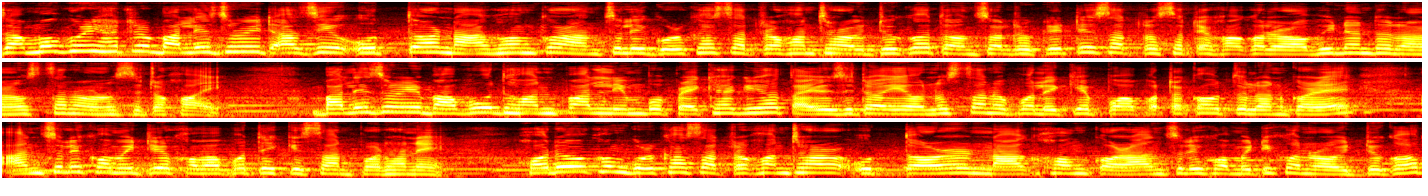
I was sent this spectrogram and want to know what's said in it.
জামুগুৰিহাটৰ বালিজুৰিত আজি উত্তৰ নাগশংকৰ আঞ্চলিক গোৰ্খা ছাত্ৰ সন্থাৰ উদ্যোগত অঞ্চলটোৰ কৃতি ছাত্ৰ ছাত্ৰীসকলৰ অভিনন্দন অনুষ্ঠান অনুষ্ঠিত হয়। বালিজুৰিৰ বাবু ধনপাল লিম্বু প্ৰেক্ষাগৃহত আয়োজিত এই অনুষ্ঠান উপলক্ষে পুৱা পতাকা উত্তোলন কৰে আঞ্চলিক সমিতিৰ সভাপতি কিষাণ প্ৰধানে। সদৌ অসম গোৰ্খা ছাত্ৰ সন্থাৰ উত্তৰ নাগশংকৰ আঞ্চলিক সমিতিখনৰ উদ্যোগত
